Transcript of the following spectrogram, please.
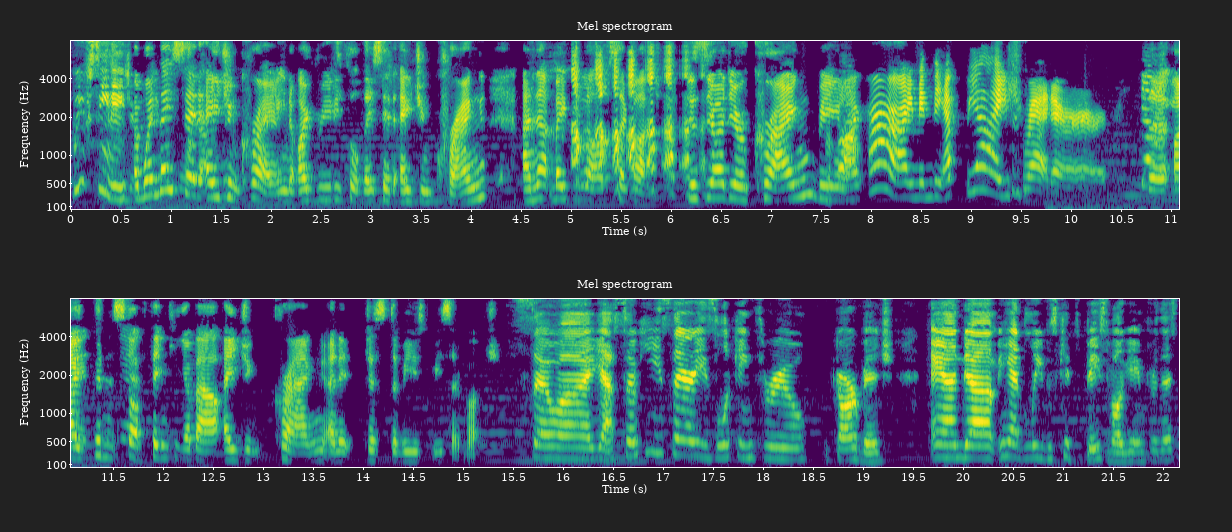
We've seen Agent. And when Crane they before, said haven't we? Agent Crane, I really thought they said Agent Krang, and that made me laugh so much. Just the idea of Krang being like, ah, I'm in the FBI shredder. That I couldn't stop thinking about Agent Krang, and it just amused me so much. So, uh, yeah, so he's there, he's looking through garbage, and, um, he had to leave his kid's baseball game for this,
